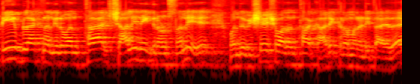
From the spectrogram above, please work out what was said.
ಟಿ ಬ್ಲ್ಯಾಕ್ನಲ್ಲಿರುವಂಥ ಶಾಲಿನಿ ಗ್ರೌಂಡ್ಸ್ನಲ್ಲಿ ಒಂದು ವಿಶೇಷವಾದಂಥ ಕಾರ್ಯಕ್ರಮ ನಡೀತಾ ಇದೆ.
